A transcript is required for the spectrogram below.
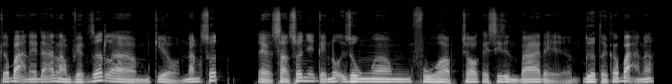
Các bạn ấy đã làm việc rất là um, kiểu năng suất để sản xuất những cái nội dung um, phù hợp cho cái season 3 để đưa tới các bạn á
